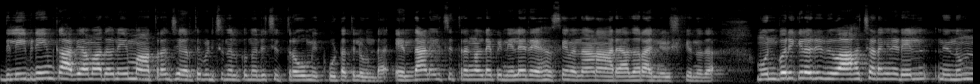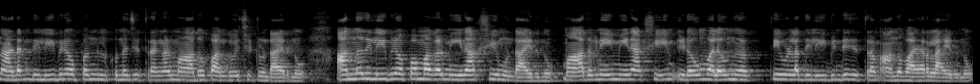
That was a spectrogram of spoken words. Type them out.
ദിലീപിനെയും കാവ്യമാധവനെയും മാത്രം ചേർത്ത് പിടിച്ചു നിൽക്കുന്ന ഒരു ചിത്രവും ഇക്കൂട്ടത്തിലുണ്ട്. എന്താണ് ഈ ചിത്രങ്ങളുടെ പിന്നിലെ രഹസ്യം എന്നാണ് ആരാധകർ അന്വേഷിക്കുന്നത്. മുൻപൊരിക്കൽ ഒരു വിവാഹ ചടങ്ങിനിടയിൽ നിന്നും നടൻ ദിലീപിനൊപ്പം നിൽക്കുന്ന ചിത്രങ്ങൾ മാധവ് പങ്കുവച്ചിട്ടുണ്ടായിരുന്നു. അന്ന് ദിലീപിനൊപ്പം മകൾ മീനാക്ഷിയും ഉണ്ടായിരുന്നു. മാധവിനെയും മീനാക്ഷിയെയും ഇടവും വലവും നിർത്തിയുള്ള ദിലീപിന്റെ ചിത്രം അന്ന് വൈറലായിരുന്നു.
